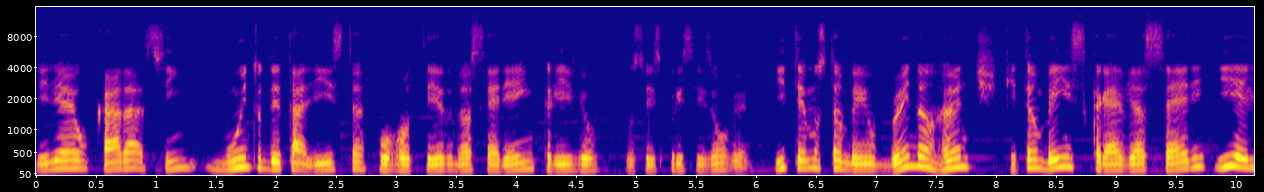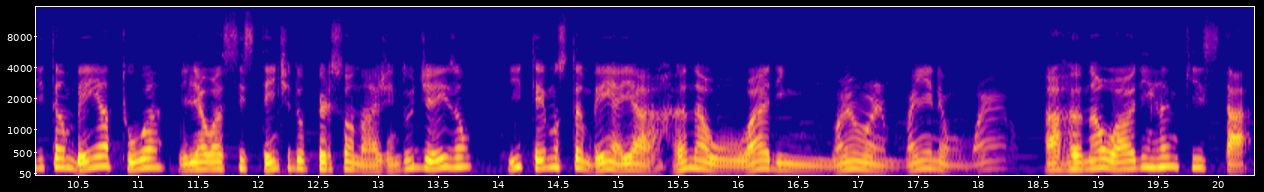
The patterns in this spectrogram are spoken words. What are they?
Ele é um cara, assim, muito detalhista. O roteiro da série é incrível. Vocês precisam ver. E temos também o Brandon Hunt, que também escreve a série e ele também atua. Ele é o assistente do personagem do Jason. E temos também aí a Hannah Waddingham, a Hannah Waddingham que está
